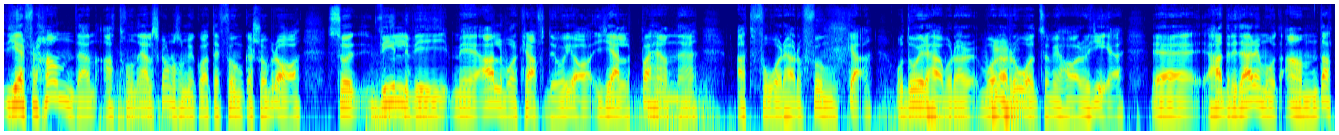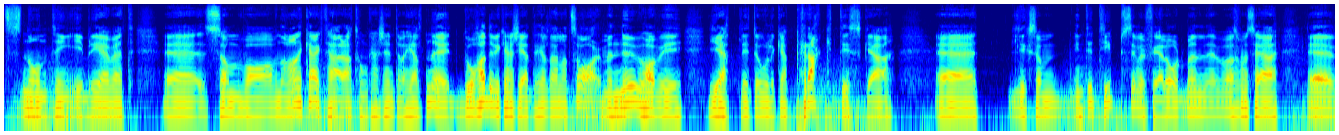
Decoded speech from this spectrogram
ger för handen att hon älskar honom så mycket och att det funkar så bra så vill vi med all vår kraft, du och jag, hjälpa henne att få det här att funka. Och då är det här våra, våra Mm. råd som vi har att ge. Eh, hade det däremot andats någonting i brevet eh, som var av någon annan karaktär, att hon kanske inte var helt nöjd, då hade vi kanske gett ett helt annat svar. Men nu har vi gett lite olika praktiska eh, liksom, inte tips är väl fel ord, men vad ska man säga, eh,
